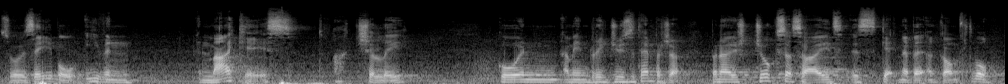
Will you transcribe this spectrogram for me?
So it's able, even in my case, to actually go and, I mean, reduce the temperature. But now, jokes aside, it's getting a bit uncomfortable.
